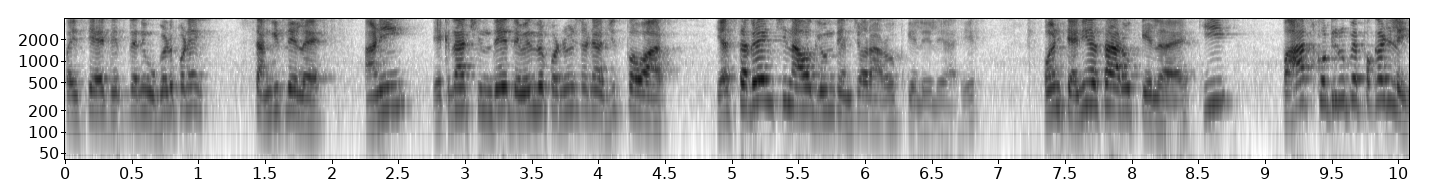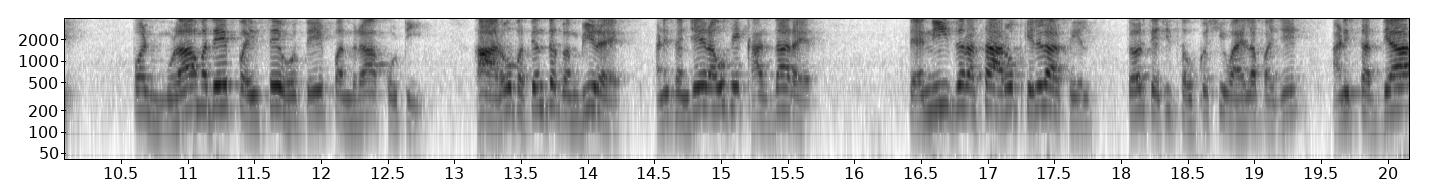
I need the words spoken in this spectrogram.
पैसे आहेत हे त्यांनी उघडपणे सांगितलेलं आहे. आणि एकनाथ शिंदे देवेंद्र फडणवीस आणि अजित पवार या सगळ्यांची नावं घेऊन त्यांच्यावर आरोप केलेले आहेत. पण त्यांनी असा आरोप केला आहे की पाच कोटी रुपये पकडले. पण मुळामध्ये पैसे होते पंधरा कोटी. हा आरोप अत्यंत गंभीर आहे आणि संजय राऊत हे खासदार आहेत. त्यांनी जर असा आरोप केलेला असेल तर त्याची चौकशी व्हायला पाहिजे आणि सध्या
